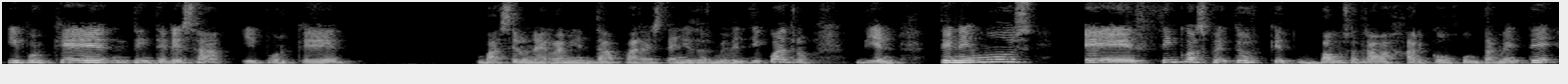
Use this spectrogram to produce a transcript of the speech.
y por qué te interesa y por qué va a ser una herramienta para este año 2024? Bien, tenemos eh, cinco aspectos que vamos a trabajar conjuntamente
